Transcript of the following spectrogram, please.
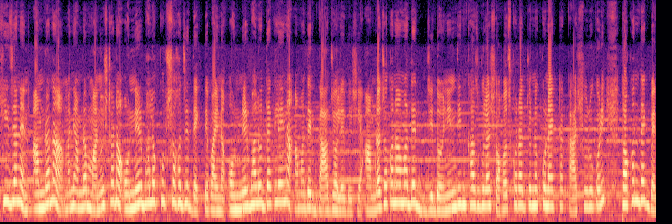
কি জানেন? আমরা না মানে আমরা মানুষটা না, অন্যের ভালো খুব সহজে দেখতে পাই না। অন্যের ভালো দেখলেই না আমাদের গা জলে বেশি। আমরা যখন আমাদের যে দৈনন্দিন কাজগুলো সহজ করার জন্য কোনো একটা কাজ শুরু করি, তখন দেখবেন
